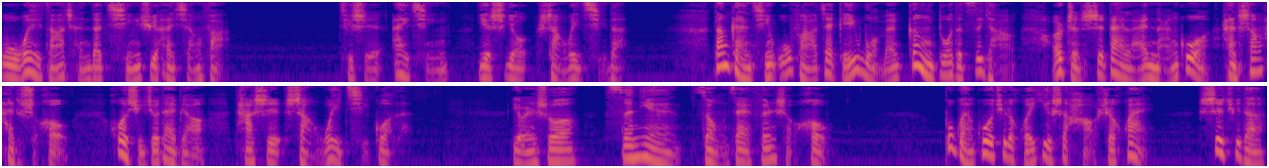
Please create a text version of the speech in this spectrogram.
五味杂陈的情绪和想法。其实，爱情也是有赏味期的。当感情无法再给我们更多的滋养，而只是带来难过和伤害的时候，或许就代表它是赏味期过了。有人说，思念总在分手后。不管过去的回忆是好是坏，逝去的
